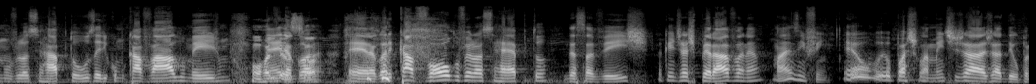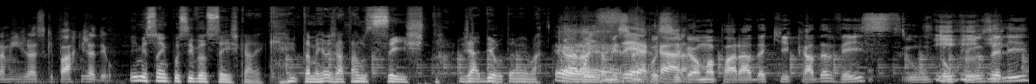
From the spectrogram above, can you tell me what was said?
num Velociraptor, usa ele como cavalo mesmo. Olha né? Ele só. Agora, é, agora ele cavalga o Velociraptor dessa vez. É o que a gente já esperava, né? Mas enfim, eu, eu particularmente já, já deu pra mim, Jurassic Park já deu. E Missão Impossível 6, cara, que também já tá no sexto. Já deu também, Márcio. É, Caraca, Pois Missão é, Impossível cara. é uma parada que cada vez o Tom E- e- Cruise, e- ele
